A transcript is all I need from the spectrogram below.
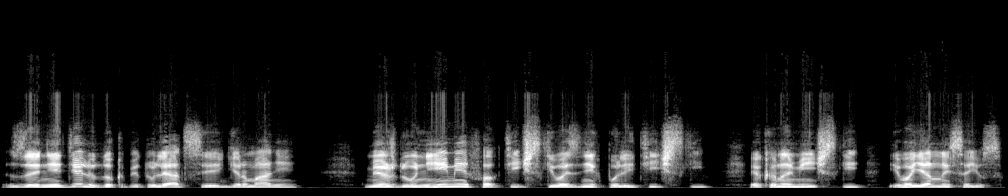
За неделю до капитуляции Германии между ними фактически возник политический, экономический и военный союз.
